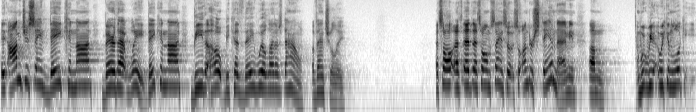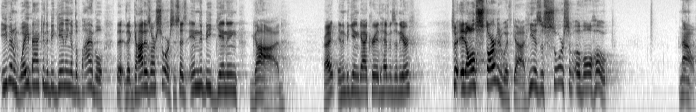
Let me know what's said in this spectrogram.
It, I'm just saying they cannot bear that weight. They cannot be the hope because they will let us down eventually. That's all, that's, that's all I'm saying. So, so understand that. I mean, um, we, we, we, can look even way back in the beginning of the Bible that, that God is our source. It says, In the beginning, God. Right? In the beginning, God created the heavens and the earth. So it all started with God. He is the source of, of all hope. Now,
